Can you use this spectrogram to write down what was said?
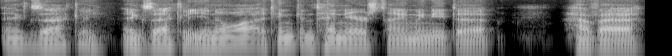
Exactly. Exactly. You know what? I think in 10 years' time, we need to have a,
